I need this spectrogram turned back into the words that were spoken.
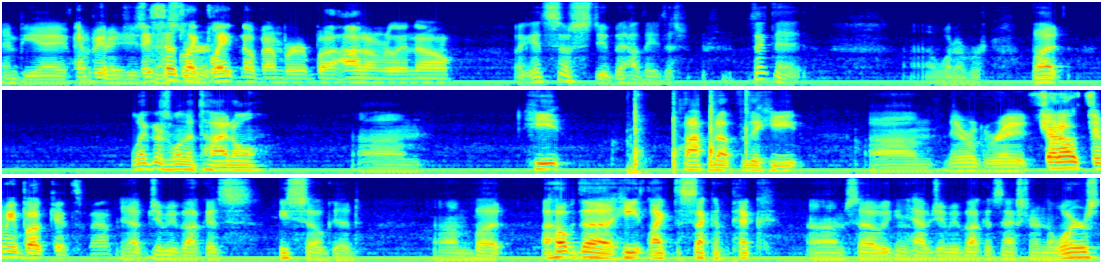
NBA. NBA. They said like late November, but I don't really know. Like it's so stupid how they just. It's like the, uh, whatever. But Lakers won the title. Um, Heat, clap it up for the Heat. Um, they were great. Shout out Jimmy Buckets, man. Yep, Jimmy Buckets. He's so good. Um, but I hope the Heat like the second pick, um, so we can have Jimmy Buckets next year in the Warriors.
